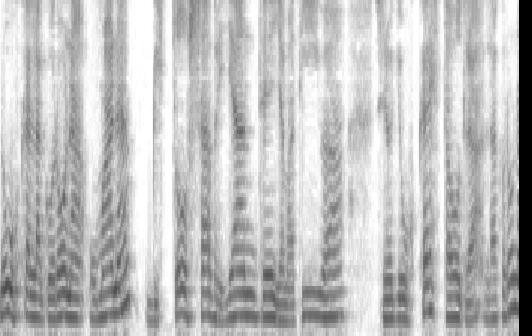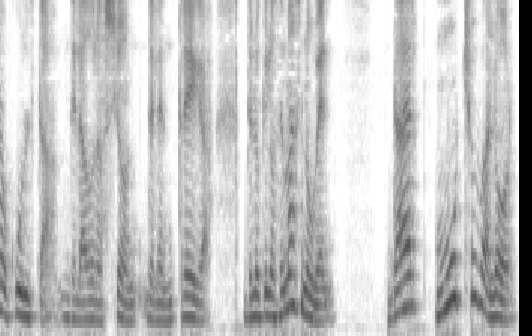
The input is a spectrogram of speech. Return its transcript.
no buscar la corona humana, vistosa, brillante, llamativa, sino que buscar esta otra, la corona oculta de la donación, de la entrega, de lo que los demás no ven. Dar mucho valor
